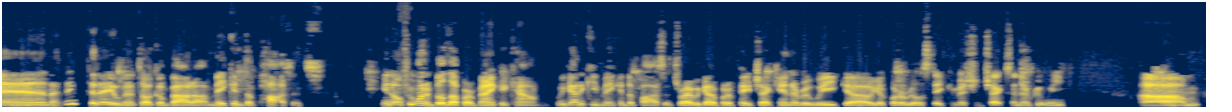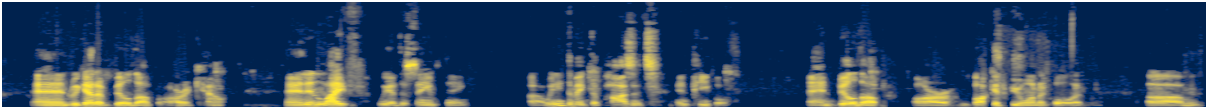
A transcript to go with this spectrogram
And I think today we're going to talk about uh, making deposits. You know, if we want to build up our bank account, we got to keep making deposits, right? We got to put a paycheck in every week. Uh, we got to put our real estate commission checks in every week. Um, and we got to build up our account. And in life, we have the same thing. Uh, we need to make deposits in people and build up our bucket, if you want to call it, um,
